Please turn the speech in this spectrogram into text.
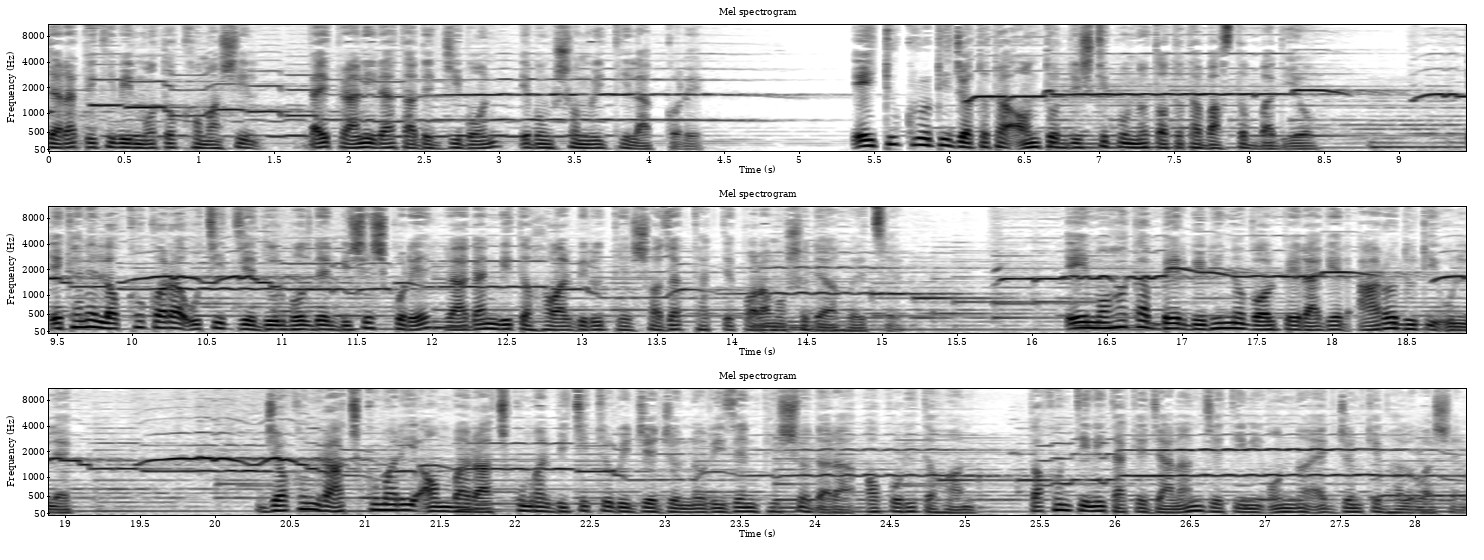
যারা পৃথিবীর মতো ক্ষমাশীল, তাই প্রাণীরা তাদের জীবন এবং সমৃদ্ধি লাভ করে। এই টুকরোটি যতটা অন্তর্দৃষ্টিপূর্ণ ততটা বাস্তববাদীও। এখানে লক্ষ্য করা উচিত যে দুর্বলদের বিশেষ করে রাগান্বিত হওয়ার বিরুদ্ধে সজাগ থাকতে পরামর্শ দেওয়া হয়েছে। এই মহাকাব্যের বিভিন্ন গল্পে রাগের আরও দুটি উল্লেখ। যখন রাজকুমারী অম্বা রাজকুমার বিচিত্রবীর্যের জন্য রিজেন ভীষ্ম দ্বারা অপহৃত হন, তখন তিনি তাকে জানান যে তিনি অন্য একজনকে ভালোবাসেন।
